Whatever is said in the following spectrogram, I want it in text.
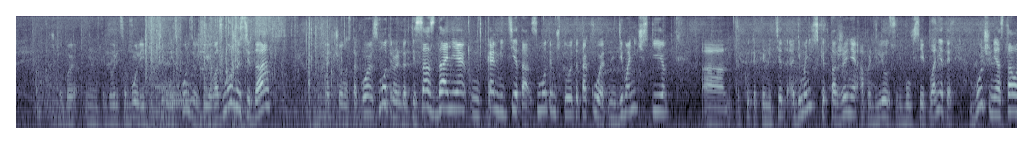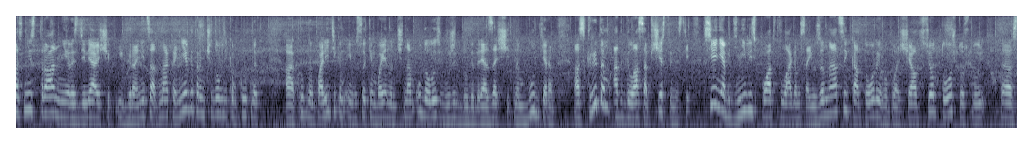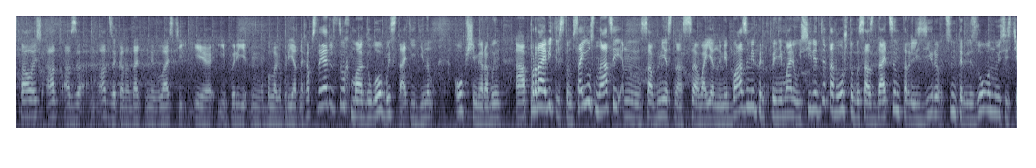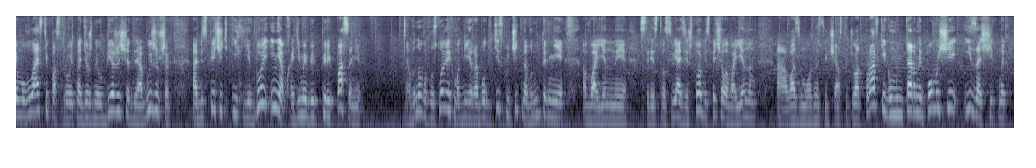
чтобы, как говорится, более эффективно использовать ее возможности. Да, это что у нас такое? Смотрим, ребятки, создание комитета. Смотрим, что это такое. Демонические а, какой-то комитет. Демоническое вторжение определило судьбу всей планеты. Больше не осталось ни стран, ни разделяющих их границ. Однако некоторым чиновникам, крупных, крупным политикам и высоким военным чинам удалось выжить благодаря защитным бункерам, а скрытым от глаз общественности. Все они объединились под флагом Союза наций, который воплощал все то, что осталось э, от, от законодательной власти и, и при благоприятных обстоятельствах могло бы стать единым общемировым а, правительством. Союз наций совместно с военными базами предпринимали усилия для того, чтобы создать централизованную систему власти, построить надежные убежища для выживших, обеспечить их едой и необходимыми припасами. В новых условиях могли работать исключительно внутренние военные средства связи, что обеспечило военным а, возможность участвовать в отправке гуманитарной помощи и защитных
